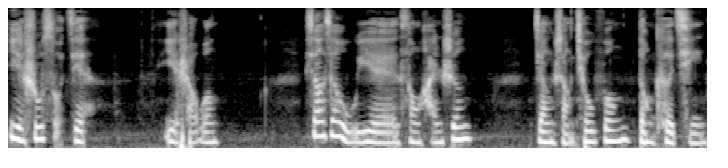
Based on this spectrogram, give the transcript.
夜书所见，叶绍翁。萧萧梧叶送寒声，江上秋风动客情。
